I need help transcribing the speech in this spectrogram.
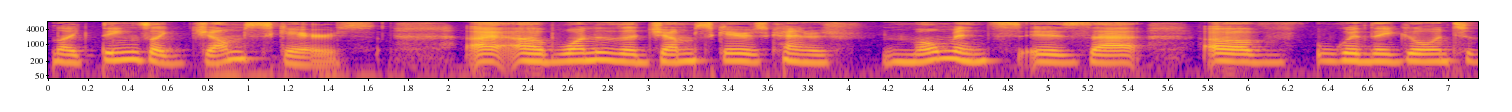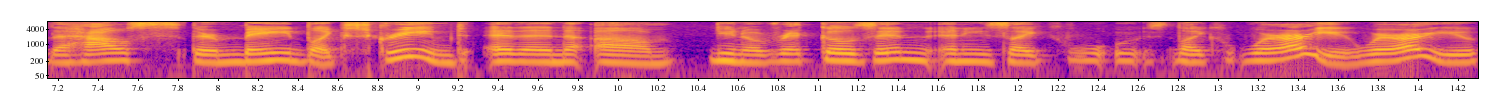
like things like jump scares. I, uh, one of the jump scares kind of moments is that of when they go into the house, their maid like screamed, and then um you know Rick goes in and he's like like where are you? Where are you?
